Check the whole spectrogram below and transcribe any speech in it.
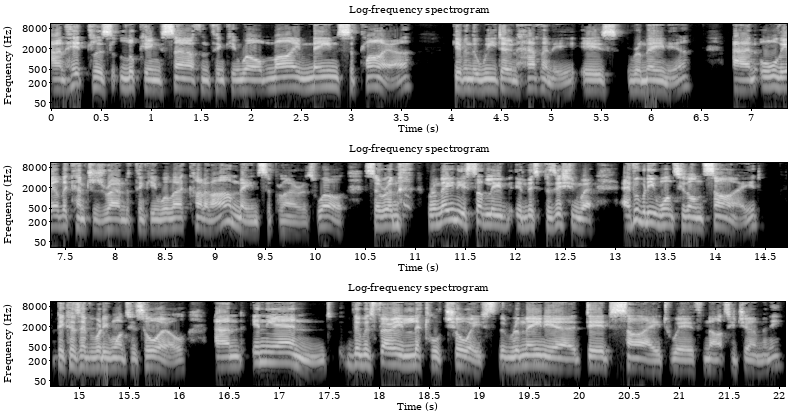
And Hitler's looking south and thinking, well, my main supplier, given that we don't have any, is Romania and all the other countries around are thinking, well, they're kind of our main supplier as well. So Rom- Romania is suddenly in this position where everybody wants it on side because everybody wants its oil. And in the end, there was very little choice. The Romania did side with Nazi Germany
